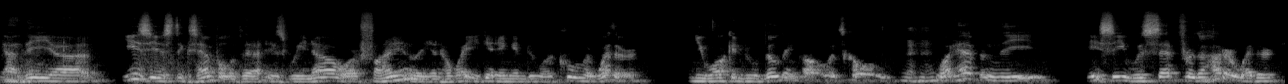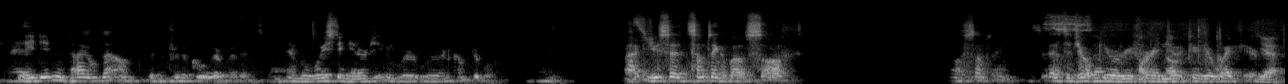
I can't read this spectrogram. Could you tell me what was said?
yeah, yeah the uh, easiest example of that is we now are finally in Hawaii getting into our cooler weather and you walk into a building oh it's cold mm-hmm. what happened the AC was set for the hotter weather right. they didn't dial down for the, for the cooler weather right. and we're wasting energy and we're, we're uncomfortable mm-hmm. uh, you said something about soft or something. That's a joke you were referring no, no. To, to your wife here. Yeah,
